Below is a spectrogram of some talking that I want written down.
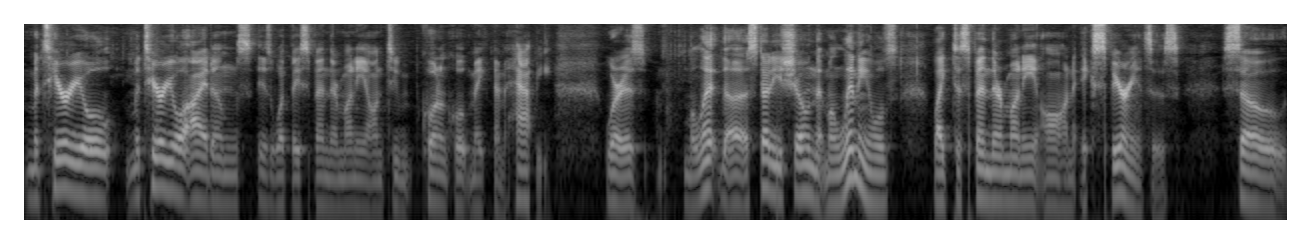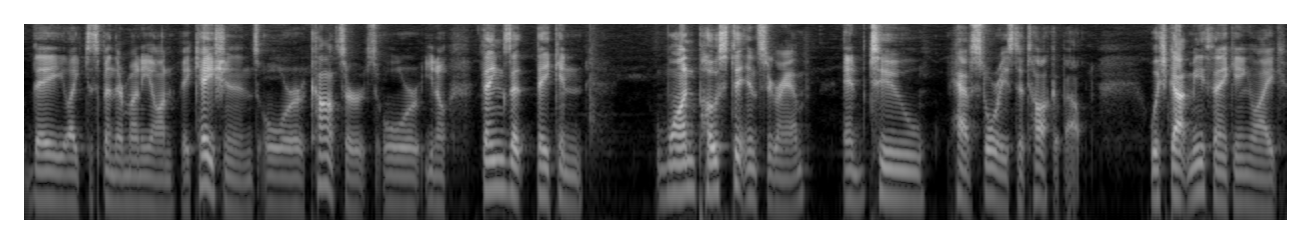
material material items is what they spend their money on to quote unquote make them happy. Whereas the studies shown that millennials like to spend their money on experiences. So they like to spend their money on vacations or concerts or you know things that they can one post to Instagram and two have stories to talk about which got me thinking like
